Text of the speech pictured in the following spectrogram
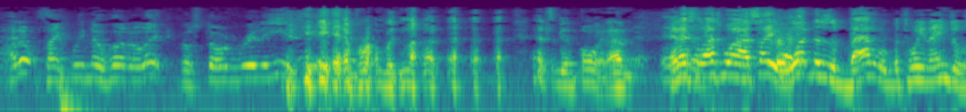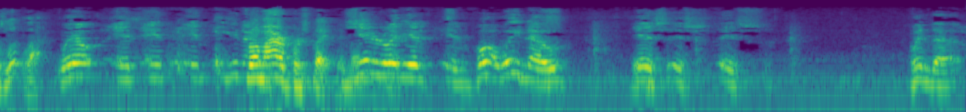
I don't think we know what an electrical storm really is. yeah, probably not. that's a good point. I'm, and that's that's why I say, what does a battle between angels look like well, and, and, and you know, from our perspective? generally in, in what we know is is is when the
